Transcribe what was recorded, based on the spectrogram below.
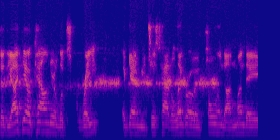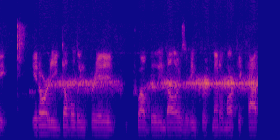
So the IPO calendar looks great. Again, we just had Allegro in Poland on Monday. It already doubled and created $12 billion of incremental market cap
